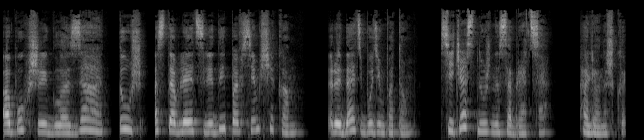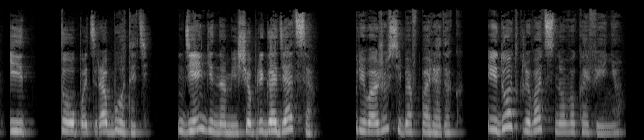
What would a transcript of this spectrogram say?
опухшие глаза, тушь оставляет следы по всем щекам. Рыдать будем потом. Сейчас нужно собраться. Аленушка, и топать, работать. Деньги нам еще пригодятся. Привожу себя в порядок. Иду открывать снова кофейню.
